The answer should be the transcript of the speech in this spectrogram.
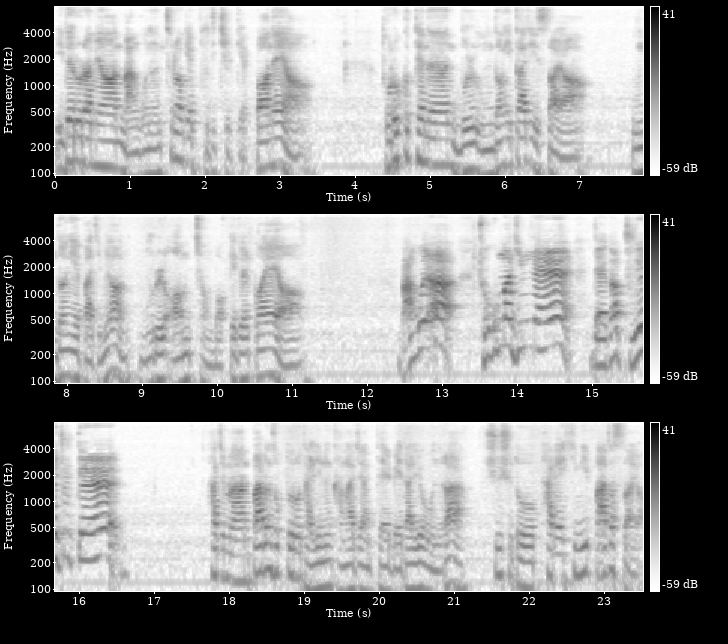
이대로라면 망고는 트럭에 부딪힐 게 뻔해요. 도로 끝에는 물 웅덩이까지 있어요. 웅덩이에 빠지면 물을 엄청 먹게 될 거예요. 망고야, 조금만 힘내. 내가 구해줄게. 하지만 빠른 속도로 달리는 강아지한테 매달려 오느라 슈슈도 팔에 힘이 빠졌어요.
